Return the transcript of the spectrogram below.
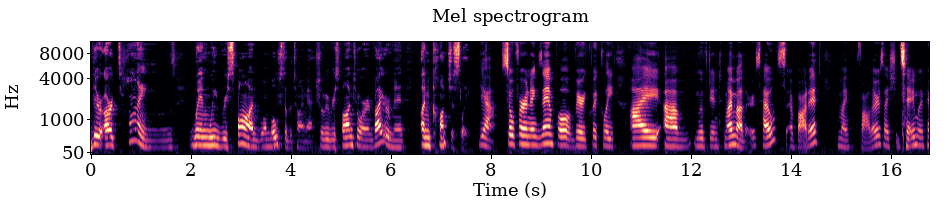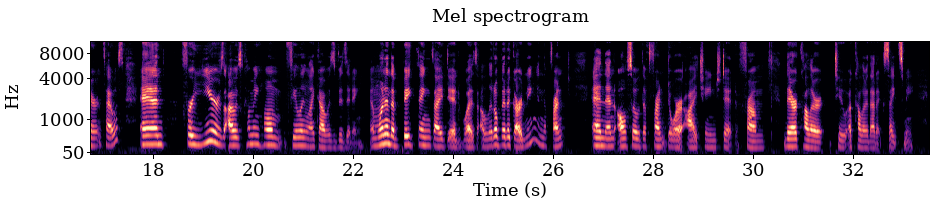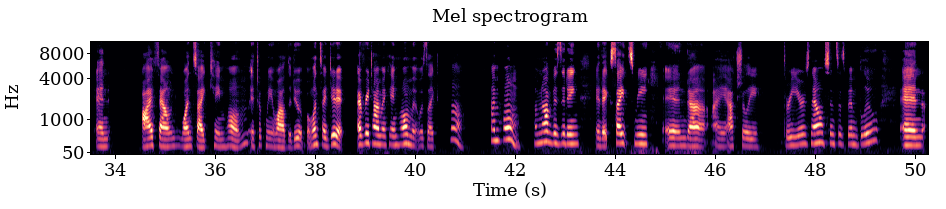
There are times when we respond well most of the time actually we respond to our environment unconsciously Yeah. So, for an example, very quickly, I um, moved into my mother's house. I bought it, my father's, I should say, my parents' house. And for years, I was coming home feeling like I was visiting. And one of the big things I did was a little bit of gardening in the front. And then also the front door, I changed it from their color to a color that excites me. And I found once I came home, it took me a while to do it, but once I did it, every time I came home, it was like, oh, I'm home. I'm not visiting. It excites me. And uh, I actually, three years now since it's been blue, and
